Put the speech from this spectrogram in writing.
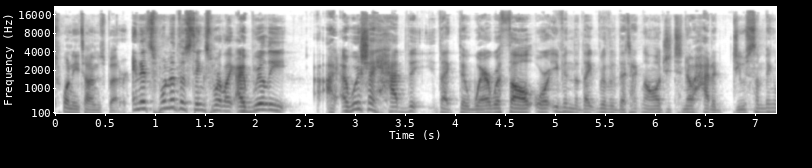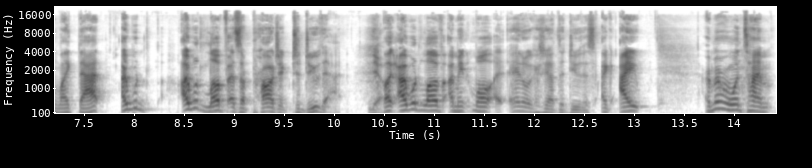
20 times better. and it's one of those things where like I really I, I wish I had the like the wherewithal or even the like really the technology to know how to do something like that. I would I would love as a project to do that. Yeah. Like I would love I mean, well, I don't guess you have to do this. Like I I remember one time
